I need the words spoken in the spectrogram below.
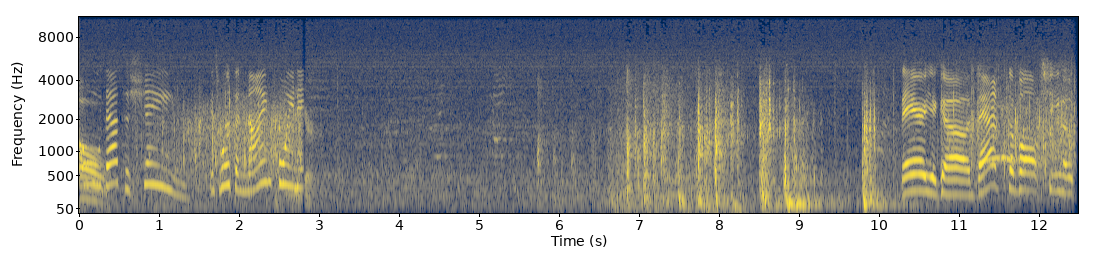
Oh, that's a shame. It's worth a 9.8. There you go. That's the vault she hoped.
